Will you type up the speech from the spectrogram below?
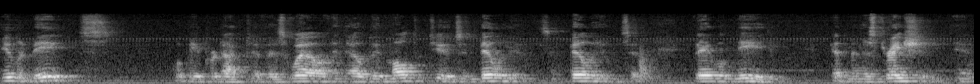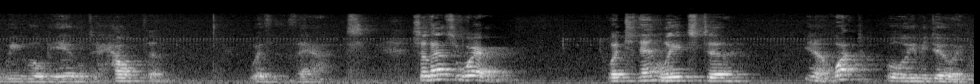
human beings will be productive as well, and there'll be multitudes and billions and billions, and they will need administration, and we will be able to help them with that. So that's where, which then leads to, you know, what will we be doing?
